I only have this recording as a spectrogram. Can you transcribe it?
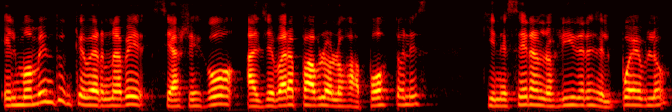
El momento en que Bernabé se arriesgó al llevar a Pablo a los apóstoles, quienes eran los líderes del pueblo,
